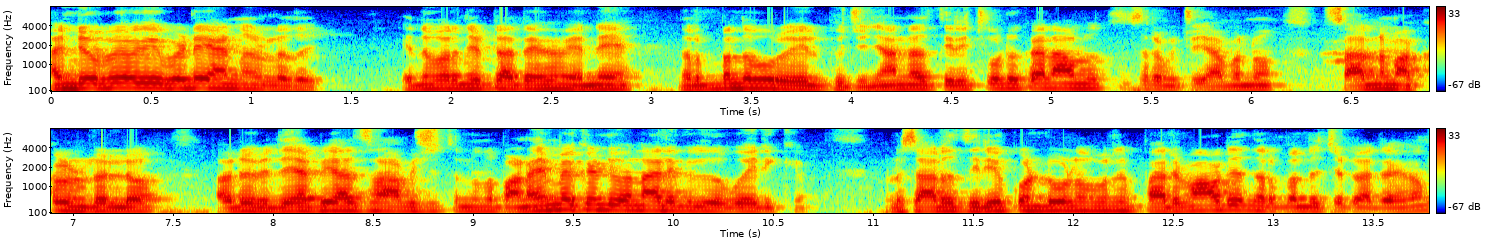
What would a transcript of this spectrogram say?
അതിന്റെ ഉപയോഗം ഇവിടെയാണ് ഉള്ളത്. എന്ന് പറഞ്ഞിട്ട് അദ്ദേഹം എന്നെ നിർബന്ധപൂർവം ഏൽപ്പിച്ചു. ഞാനത് തിരിച്ചു കൊടുക്കാനാവുന്ന ശ്രമിച്ചു. ഞാൻ പറഞ്ഞു സാറിന് മക്കളുണ്ടല്ലോ. അവരുടെ വിദ്യാഭ്യാസ ആവശ്യത്തിനൊന്ന് പണയം വെക്കേണ്ടി വന്നാലെങ്കിൽ ഇത് ഉപകരിക്കും. അപ്പോൾ സാറ് തിരികെ കൊണ്ടുപോകണമെന്ന് പറഞ്ഞ് പരമാവധി നിർബന്ധിച്ചിട്ട് അദ്ദേഹം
